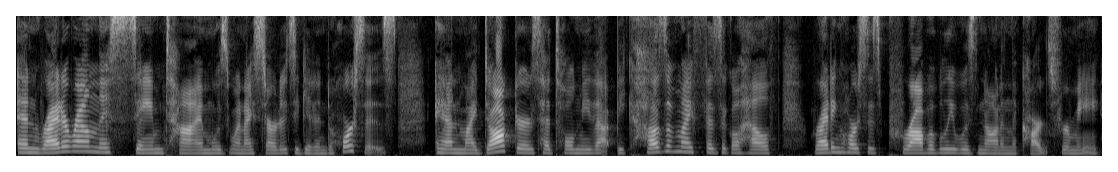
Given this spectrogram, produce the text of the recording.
And right around this same time was when I started to get into horses. And my doctors had told me that because of my physical health, riding horses probably was not in the cards for me.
